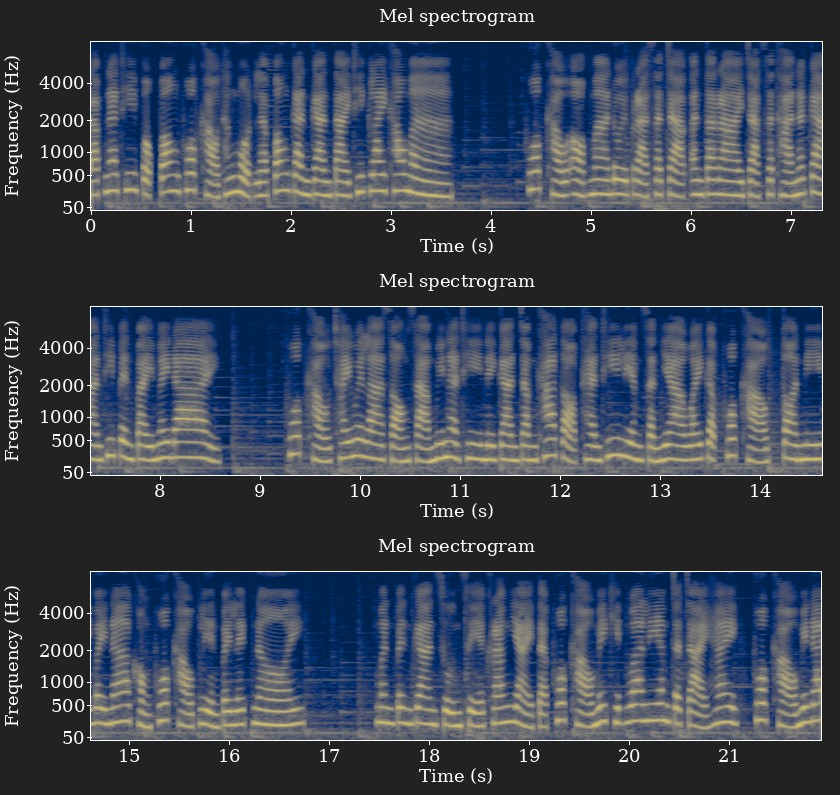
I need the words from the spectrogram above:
รับหน้าที่ปกป้องพวกเขาทั้งหมดและป้องกันการตายที่ใกล้เข้ามา พวกเขาออกมาโดยปราศจากอันตรายจากสถานการณ์ที่เป็นไปไม่ได้ พวกเขาใช้เวลา 2-3 วินาทีในการจำค่าตอบแทนที่เลียมสัญญาไว้กับพวกเขา ตอนนี้ใบหน้าของพวกเขาเปลี่ยนไปเล็กน้อย มันเป็นการสูญเสียครั้งใหญ่ แต่พวกเขาไม่คิดว่าเลี่ยมจะจ่ายให้ พวกเขาไม่ได้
